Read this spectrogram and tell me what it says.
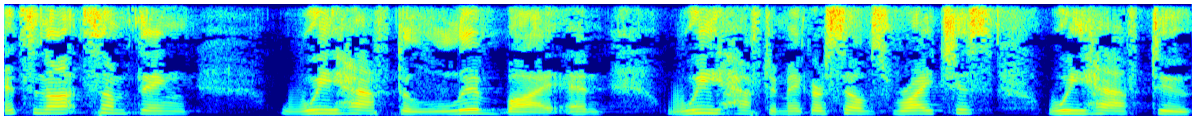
It's not something we have to live by and we have to make ourselves righteous. We have to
